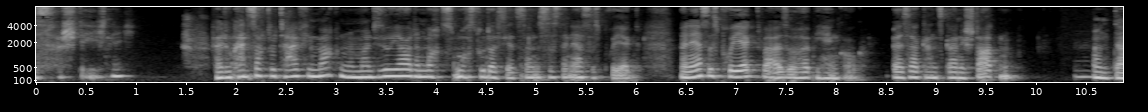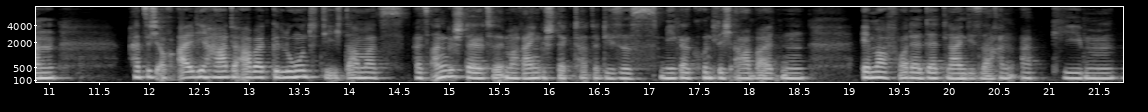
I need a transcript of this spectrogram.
das verstehe ich nicht. Weil du kannst doch total viel machen. Und meinte so, ja, dann machst, machst du das jetzt, dann ist das dein erstes Projekt. Mein erstes Projekt war also Herbie Hancock. Besser kann es gar nicht starten. Mhm. Und dann hat sich auch all die harte Arbeit gelohnt, die ich damals als Angestellte immer reingesteckt hatte. Dieses mega gründlich arbeiten, immer vor der Deadline die Sachen abgeben,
